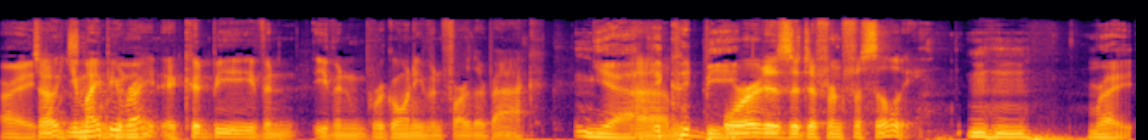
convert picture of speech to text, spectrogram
All right. So you like might be gonna- right. It could be even even we're going even farther back. Yeah, it Um, could be. or it is a different facility. hmm Right.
